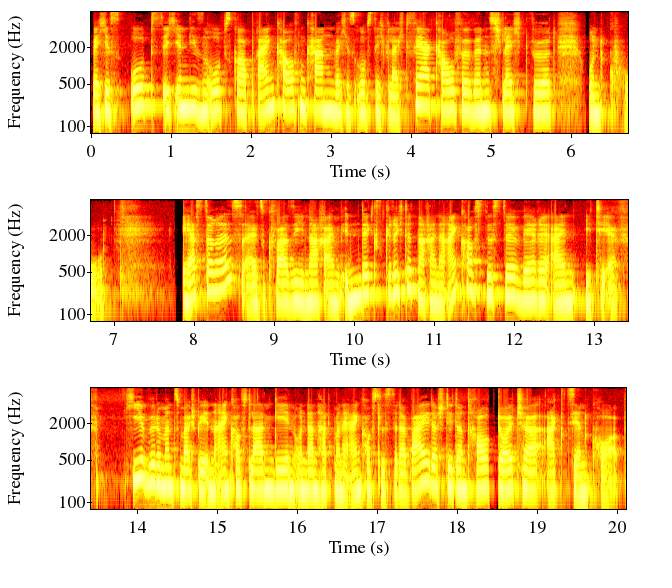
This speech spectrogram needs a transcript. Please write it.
welches Obst ich in diesen Obstkorb reinkaufen kann, welches Obst ich vielleicht verkaufe, wenn es schlecht wird und co. Ersteres, also quasi nach einem Index gerichtet, nach einer Einkaufsliste, wäre ein ETF. Hier würde man zum Beispiel in einen Einkaufsladen gehen und dann hat man eine Einkaufsliste dabei. Da steht dann drauf Deutscher Aktienkorb.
